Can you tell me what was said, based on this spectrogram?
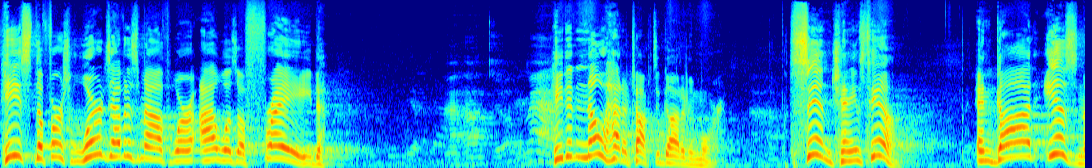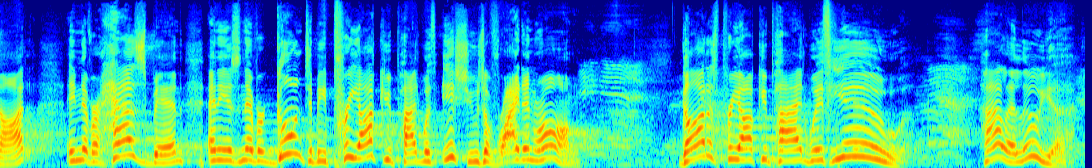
He's the first words out of his mouth were, I was afraid. He didn't know how to talk to God anymore. Sin changed him. And God is not, He never has been, and He is never going to be preoccupied with issues of right and wrong. Amen. God is preoccupied with you. Yes. Hallelujah. Yeah.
